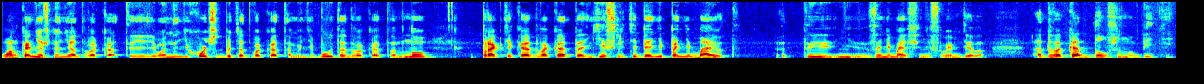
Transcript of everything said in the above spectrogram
он, конечно, не адвокат, и он и не хочет быть адвокатом, и не будет адвокатом, но практика адвоката, если тебя не понимают, ты занимаешься не своим делом. Адвокат должен убедить.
